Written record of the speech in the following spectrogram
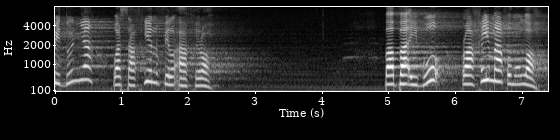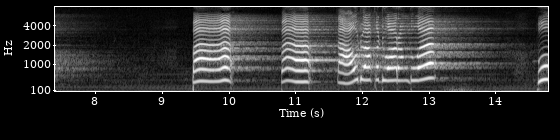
fidunya wasakyun fil akhirah. Bapak Ibu rahimakumullah orang tua? Bu,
